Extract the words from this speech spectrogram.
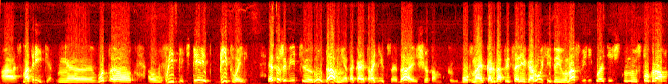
А, смотрите, э, вот э, выпить перед битвой это же ведь, э, ну, давняя такая традиция, да, еще там, бог знает, когда при царе Горохе, да и у нас Великую Отечественную 100 грамм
